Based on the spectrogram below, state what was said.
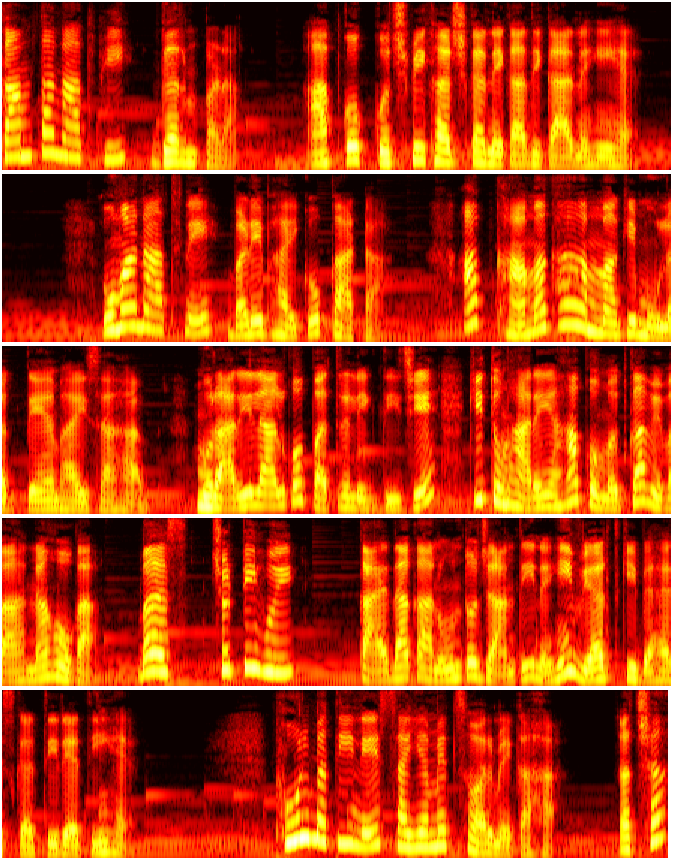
कामतानाथ भी गर्म पड़ा। आपको कुछ भी खर्च करने का अधिकार नहीं है। उमानाथ ने बड़े भाई को काटा। आप खामा खा अम्मा के मुँह लगते हैं, भाई साहब। मुरारी लाल को पत्र लिख दीजिए कि तुम्हारे यहाँ कुमुद का विवाह न होगा। बस, छुट्टी हुई। कायदा कानून तो जानती नहीं, व्यर्थ की बहस करती रहती हैं। फूलमती ने संयमित स्वर में कहा अच्छा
